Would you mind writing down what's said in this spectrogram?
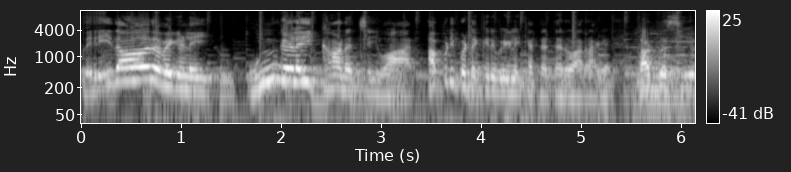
பெரிதானவைகளை உங்களை காணச் செய்வார். அப்படிப்பட்ட கிருவைகளை கத்த தருவாராக. காட் பிளஸ் யூ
